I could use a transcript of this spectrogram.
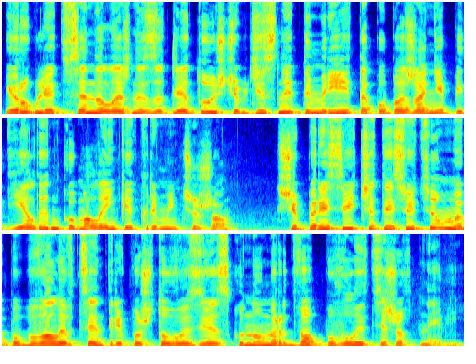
і роблять все належне задля того, щоб дійснити мрії та побажання під ялинку маленьких кременчужан. Щоб пересвідчитись у цьому, ми побували в центрі поштового зв'язку номер 2 по вулиці Жовтневій.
